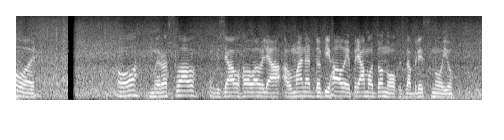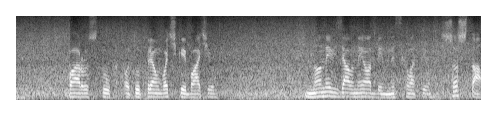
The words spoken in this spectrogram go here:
Ой. О, Мирослав взяв головля, а в мене добігали прямо до ног за блісною. Пару штук. Отут прям в очки бачив. Но не взяв ні один, не схватив. Що ж там?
